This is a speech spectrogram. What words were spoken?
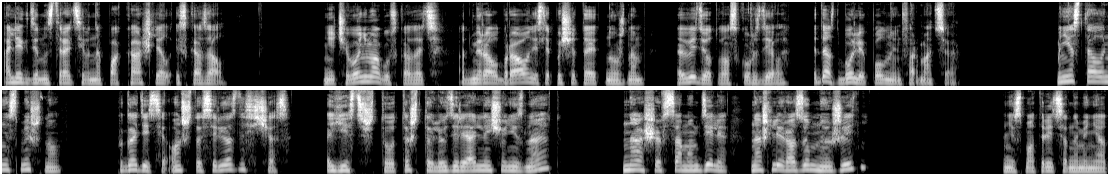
Олег демонстративно покашлял и сказал. «Ничего не могу сказать. Адмирал Браун, если посчитает нужным, ведет вас в курс дела и даст более полную информацию». Мне стало не смешно. «Погодите, он что, серьезно сейчас? Есть что-то, что люди реально еще не знают? Наши в самом деле нашли разумную жизнь?» «Не смотрите на меня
